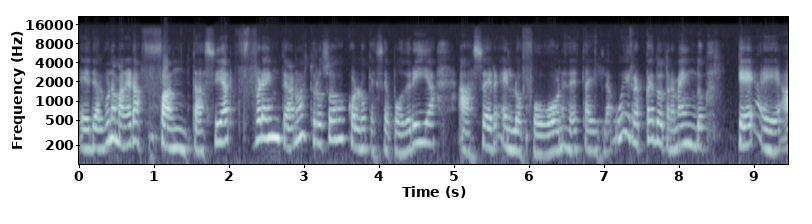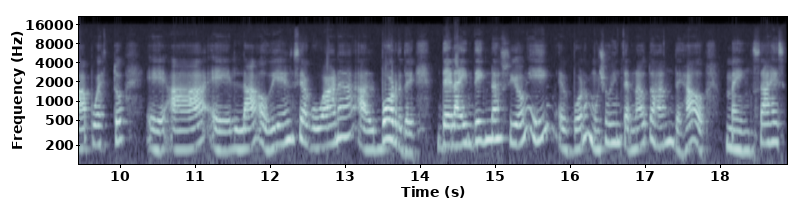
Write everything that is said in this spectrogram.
eh, de alguna manera fantasear frente a nuestros ojos con lo que se podría hacer en los fogones de esta isla. Uy, respeto tremendo que eh, ha puesto eh, a eh, la audiencia cubana al borde de la indignación y bueno, muchos internautas han dejado mensajes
